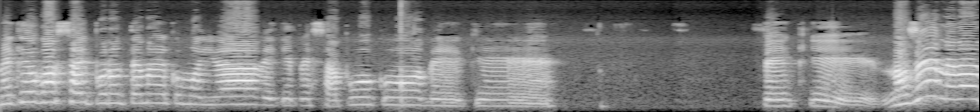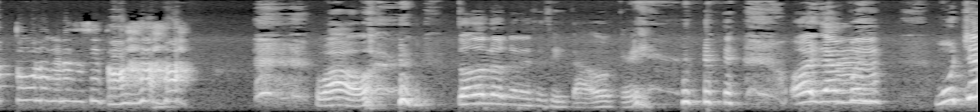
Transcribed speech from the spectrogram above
me quedo con Sai por un tema de comodidad, de que pesa poco, de que. de que. no sé, me da todo lo que necesito. wow, todo lo que necesita, ok. Oigan, pues Muchas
